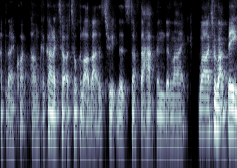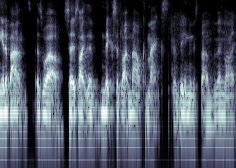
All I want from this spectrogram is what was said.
I don't know, quite punk. I kind of I talk a lot about the truth, the stuff that happened, and like, well, I talk about being in a band as well. So it's like the mix of like Malcolm X and being in this band, and then like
